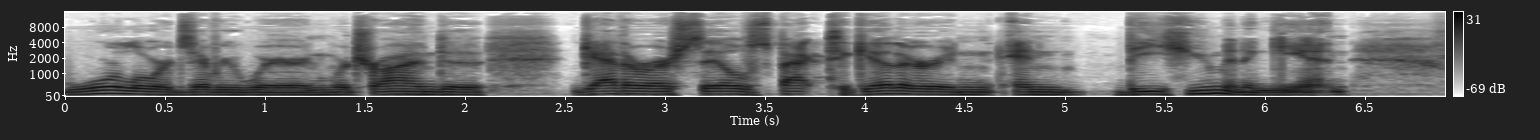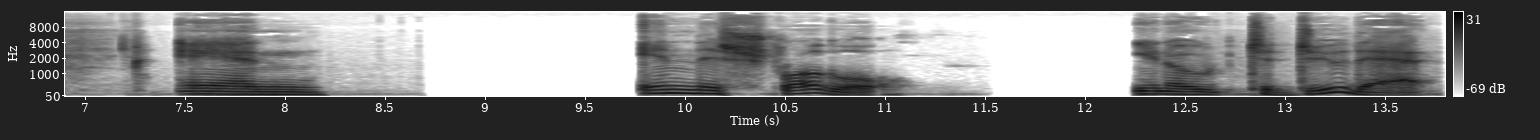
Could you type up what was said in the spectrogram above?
warlords everywhere and we're trying to gather ourselves back together and and be human again. And in this struggle you know to do that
